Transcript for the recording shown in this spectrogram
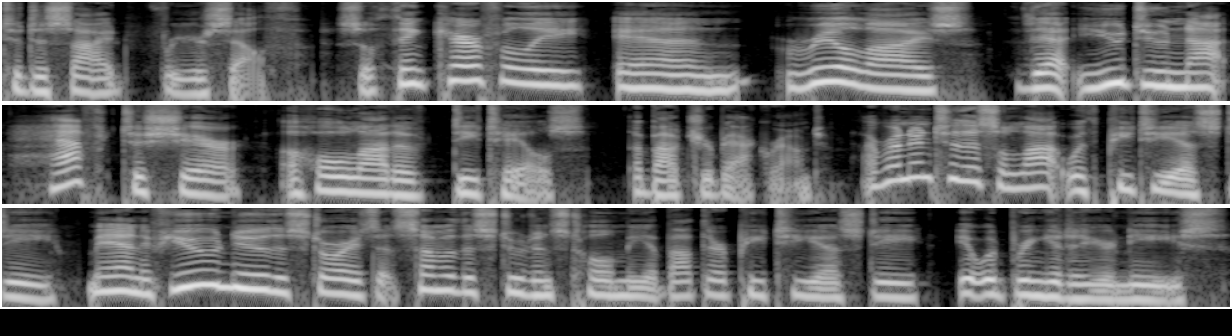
to decide for yourself. So think carefully and realize that you do not have to share a whole lot of details about your background. I run into this a lot with PTSD. Man, if you knew the stories that some of the students told me about their PTSD, it would bring you to your knees.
